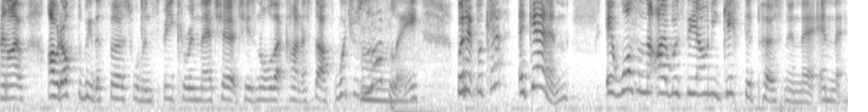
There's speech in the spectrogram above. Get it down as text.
And I, I would often be the first woman speaker in their churches and all that kind of stuff, which was lovely. But it became again, it wasn't that I was the only gifted person in their in their,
